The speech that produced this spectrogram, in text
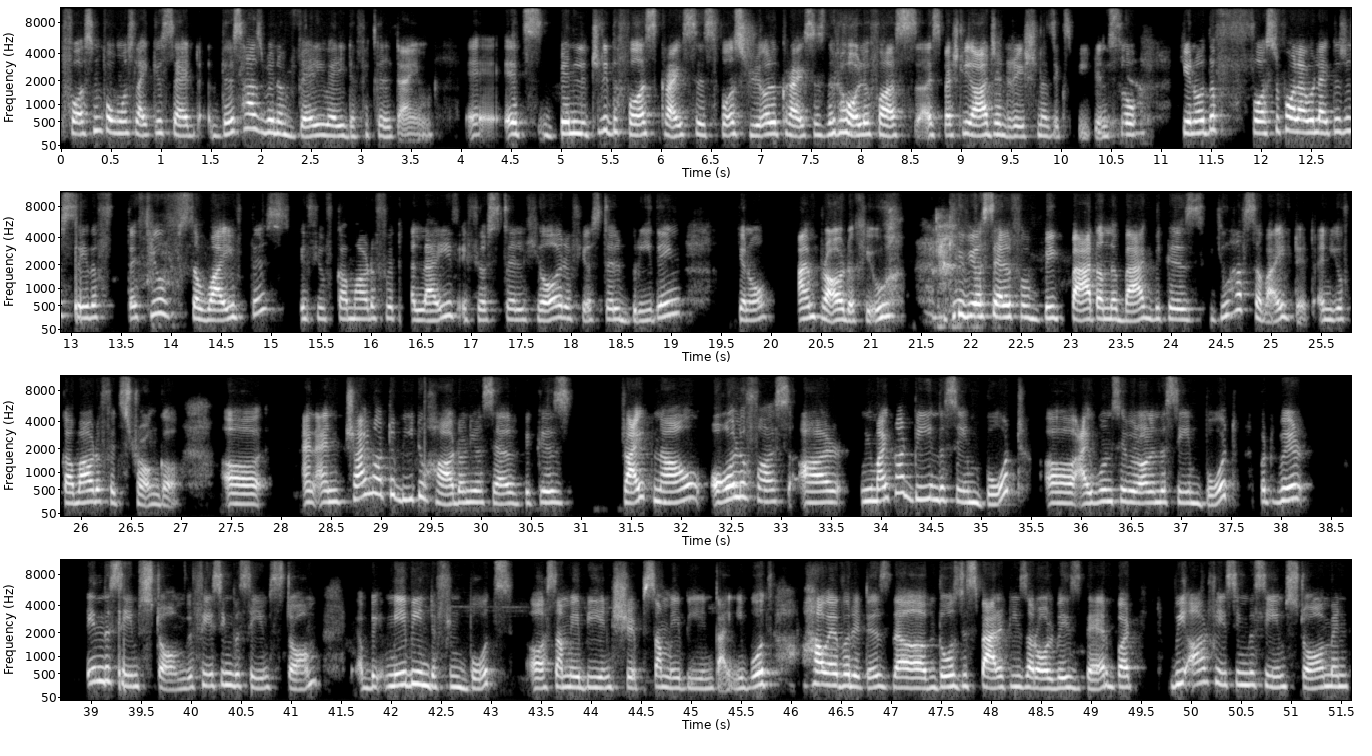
first and foremost like you said this has been a very very difficult time it's been literally the first crisis first real crisis that all of us especially our generation has experienced. So you know the first of all i would like to just say the if you've survived this if you've come out of it alive if you're still here if you're still breathing you know i'm proud of you. Give yourself a big pat on the back because you have survived it and you've come out of it stronger. Uh, and and try not to be too hard on yourself because right now all of us are we might not be in the same boat uh, i won't say we're all in the same boat but we're in the same storm we're facing the same storm uh, maybe in different boats uh, some may be in ships some may be in tiny boats however it is the, those disparities are always there but we are facing the same storm and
